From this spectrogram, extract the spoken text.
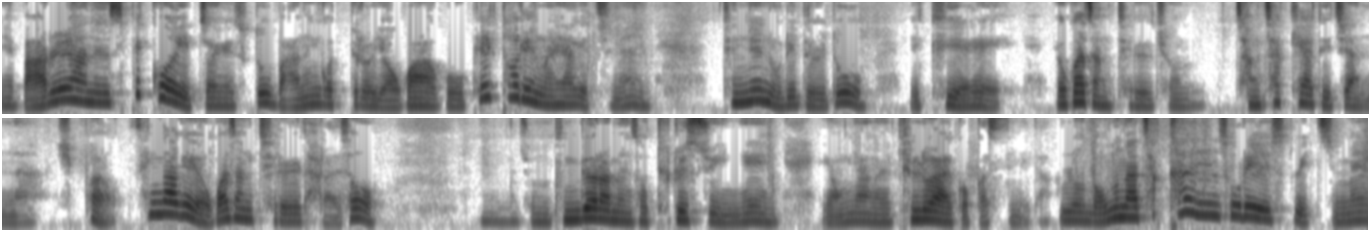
예, 말을 하는 스피커의 입장에서도 많은 것들을 여과하고 필터링을 해야겠지만, 듣는 우리들도 귀에 여과 장치를 좀 장착해야 되지 않나 싶어요. 생각에 여과 장치를 달아서 음, 좀 분별하면서 들을 수 있는 역량을 길러야 할 것 같습니다. 물론 너무나 착한 소리일 수도 있지만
